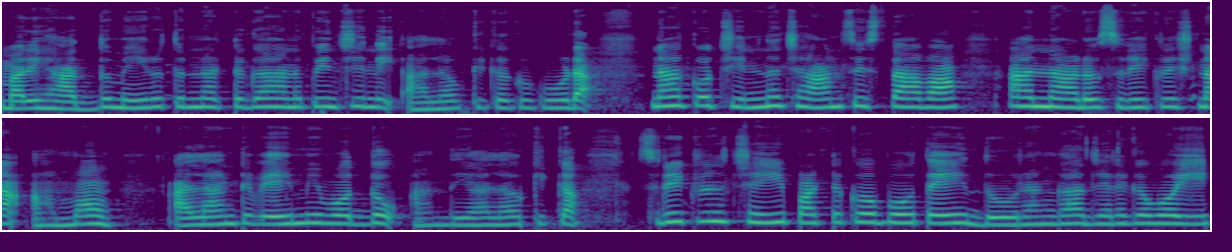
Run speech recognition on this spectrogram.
మరి హద్దు మీరుతున్నట్టుగా అనిపించింది. అలౌకికకు కూడా నాకు చిన్న ఛాన్స్ ఇస్తావా? అన్నాడు శ్రీకృష్ణ. అమ్మో అలాంటివేమీ వద్దు. అంది అలౌకిక. శ్రీకృష్ణ చెయ్యి పట్టుకోబోతే దూరంగా జరగబోయి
